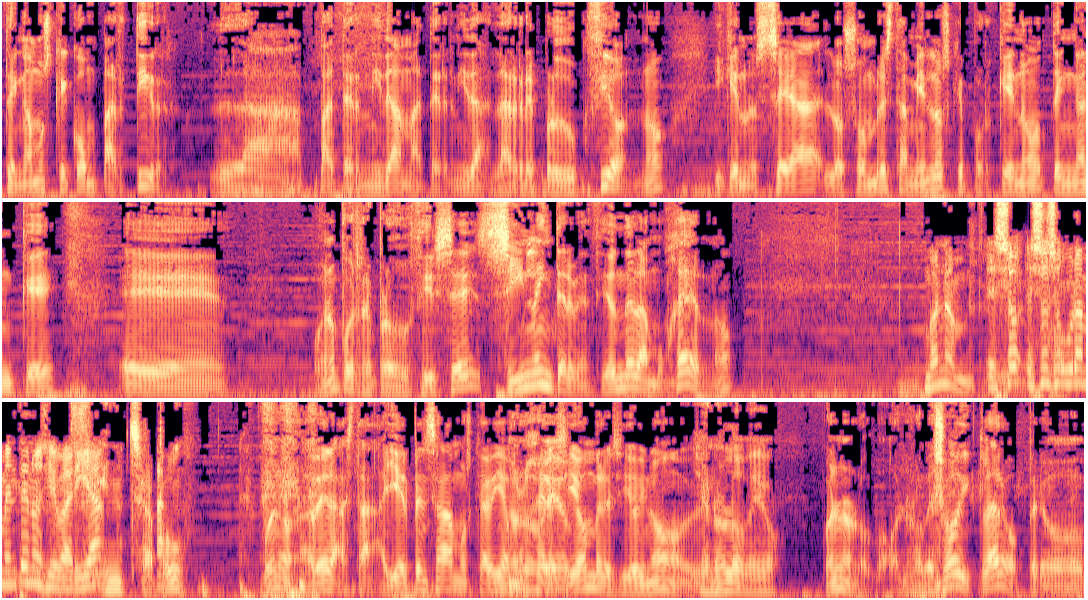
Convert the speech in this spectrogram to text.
tengamos que compartir la paternidad, maternidad, la reproducción, ¿no? Y que sea los hombres también los que, ¿por qué no?, tengan que, eh, bueno, pues reproducirse sin la intervención de la mujer, ¿no? Bueno, eso, eso seguramente nos llevaría... Sin chapú. A... Bueno, a ver, hasta ayer pensábamos que había no mujeres y hombres y hoy no. Yo no lo veo. Bueno, no lo, no lo ves hoy, claro, pero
